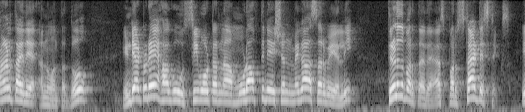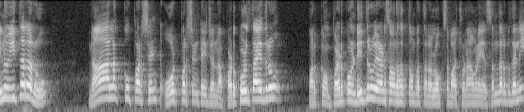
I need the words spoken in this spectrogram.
ಕಾಣ್ತಾ ಇದೆ ಅನ್ನುವಂಥದ್ದು. ಇಂಡಿಯಾ ಟುಡೇ ಹಾಗೂ ಸಿ ವೋಟರ್ನ mood of the nation mega ಸರ್ವೆಯಲ್ಲಿ ತಿಳಿದು ಬರ್ತಾ ಇದೆ ಆಸ್ ಪರ್ ಸ್ಟ್ಯಾಟಿಸ್ಟಿಕ್ಸ್ ಇನ್ನು ಇತರರು ನಾಲ್ಕು ಪರ್ಸೆಂಟ್ ವೋಟ್ ಪರ್ಸೆಂಟೇಜನ್ನು ಪಡ್ಕೊಳ್ತಾ ಇದ್ರು. ಪಡ್ಕೊ ಪಡ್ಕೊಂಡಿದ್ರು ಎರಡು ಸಾವಿರದ ಹತ್ತೊಂಬತ್ತರ ಲೋಕಸಭಾ ಚುನಾವಣೆಯ ಸಂದರ್ಭದಲ್ಲಿ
